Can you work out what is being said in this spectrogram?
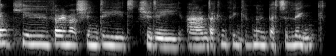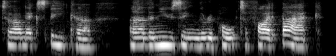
Thank you very much indeed, Chidi. And I can think of no better link to our next speaker uh, than using the report to fight back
